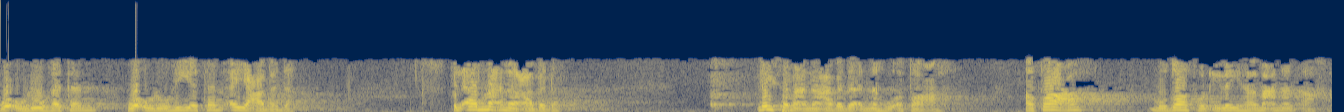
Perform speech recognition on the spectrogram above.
وألوهة وألوهية أي عبد الآن معنى عبد ليس معنى عبد أنه أطاع أطاع مضاف إليها معنى آخر.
